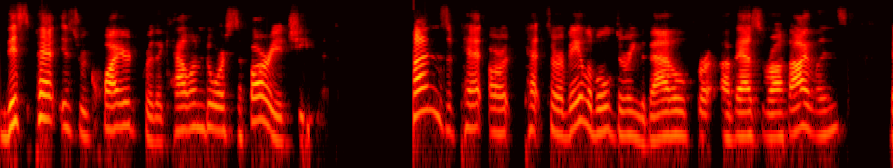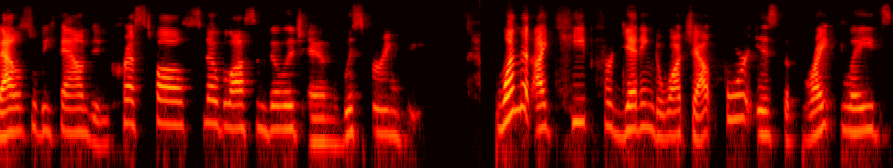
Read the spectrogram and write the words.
This pet is required for the Kalimdor Safari achievement. Tons of pet are, pets are available during the Battle for, of Azeroth Islands. Battles will be found in Crestfall, Snowblossom Village, and Whispering Reef. One that I keep forgetting to watch out for is the Bright Blades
